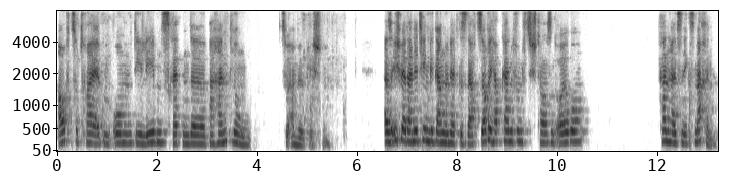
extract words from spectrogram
aufzutreiben, um die lebensrettende Behandlung zu ermöglichen. Also ich wäre da nicht hingegangen und hätte gesagt, sorry, ich habe keine 50.000 Euro, kann halt nichts machen.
